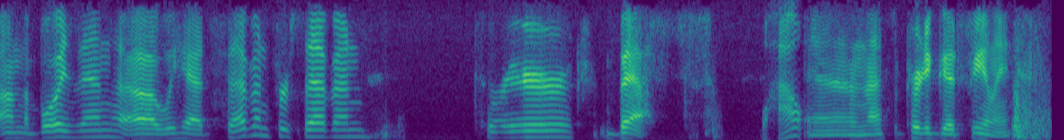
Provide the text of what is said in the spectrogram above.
on the boys' end, uh, we had seven for seven career bests. Wow, and that's a pretty good feeling.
